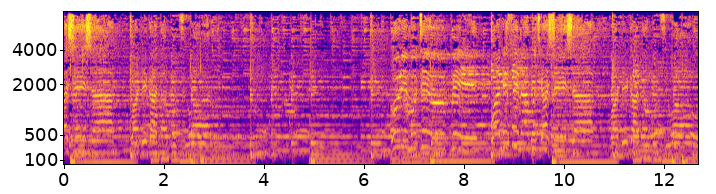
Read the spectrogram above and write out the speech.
ndikashisha kwandikada kudziwa uri muti upi wandisina kutya shisha kwandikada kudziwawo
